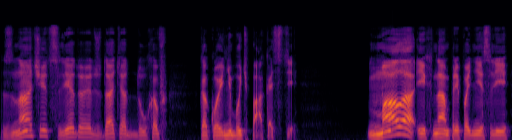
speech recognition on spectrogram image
Значит, следует ждать от духов какой-нибудь пакости. Мало их нам преподнесли.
